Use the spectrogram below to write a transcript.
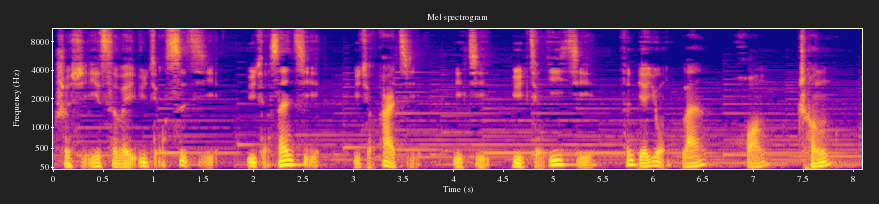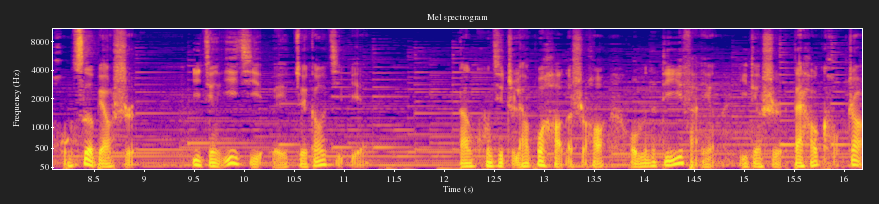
顺序依次为预警四级、预警三级、预警二级。以及预警一级分别用蓝、黄、橙、红色标识，预警一级为最高级别。当空气质量不好的时候，我们的第一反应一定是戴好口罩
